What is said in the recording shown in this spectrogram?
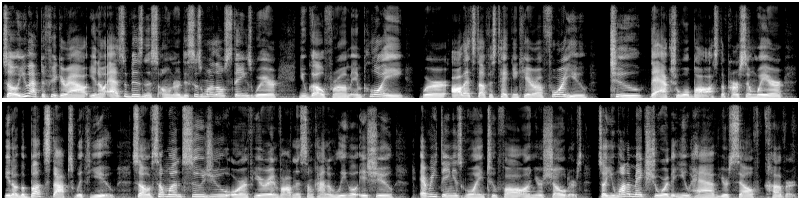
So you have to figure out you know as a business owner this is one of those things where you go from employee where all that stuff is taken care of for you to the actual boss the person where you know the buck stops with you. So if someone sues you or if you're involved in some kind of legal issue everything is going to fall on your shoulders so you want to make sure that you have yourself covered.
